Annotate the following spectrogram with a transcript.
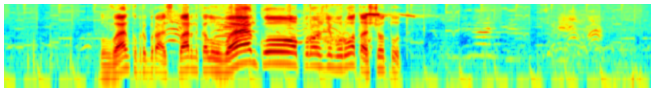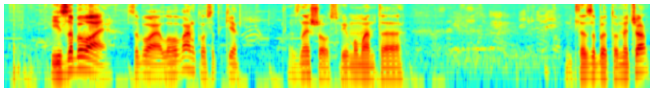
Луговенко прибирає суперника. Луговенко! Порожні ворота. Що тут? І забиває. Забиває Логовенко. Все-таки знайшов свій момент е, для забитого м'яча.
